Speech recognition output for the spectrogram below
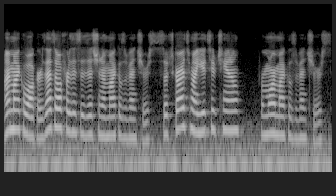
I'm Michael Walker. That's all for this edition of Michael's Adventures. Subscribe to my YouTube channel for more Michael's Adventures.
